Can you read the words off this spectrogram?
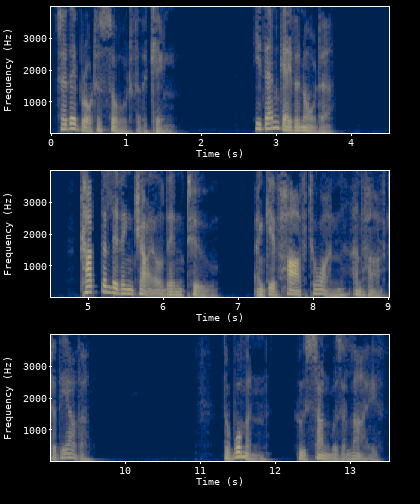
So they brought a sword for the king. He then gave an order. Cut the living child in two and give half to one and half to the other. The woman, whose son was alive,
